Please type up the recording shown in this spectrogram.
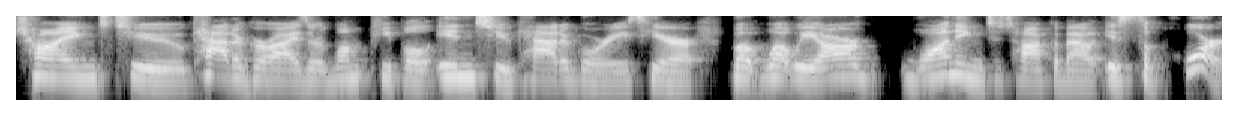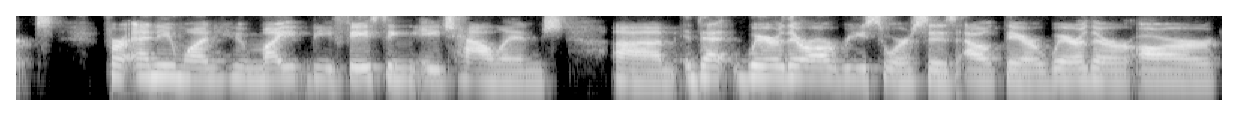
trying to categorize or lump people into categories here. But what we are wanting to talk about is support for anyone who might be facing a challenge um, that where there are resources out there, where there are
